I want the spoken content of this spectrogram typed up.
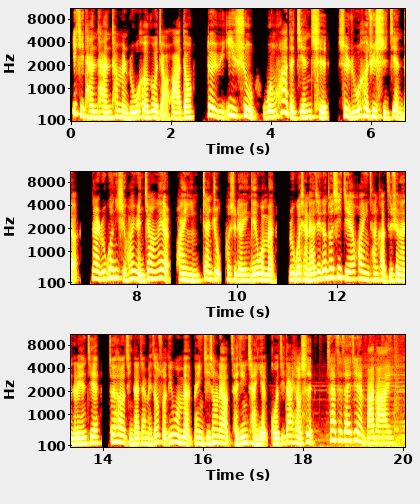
一起谈谈他们如何落脚华东，对于艺术文化的坚持是如何去实践的。那如果你喜欢远见 on air，欢迎赞助或是留言给我们。如果想了解更多细节，欢迎参考资讯栏的连接。最后，请大家每周锁定我们，陪你轻松聊财经产业国际大小事。下次再见，拜拜。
